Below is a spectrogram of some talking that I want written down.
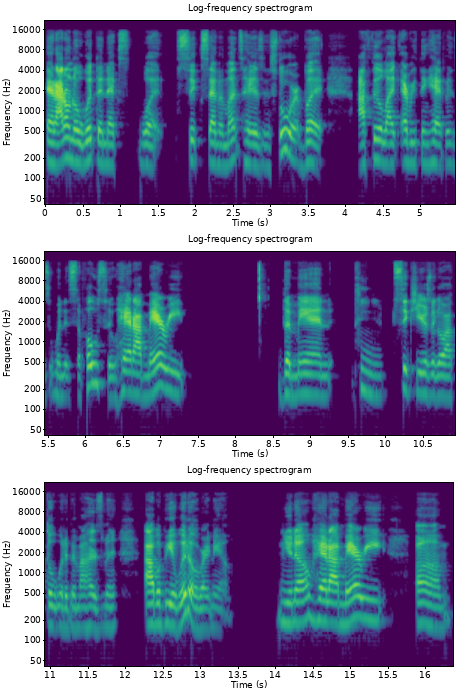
And I don't know what the next, what, six, seven months has in store, but I feel like everything happens when it's supposed to. Had I married the man who six years ago I thought would have been my husband, I would be a widow right now. You know, had I married um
